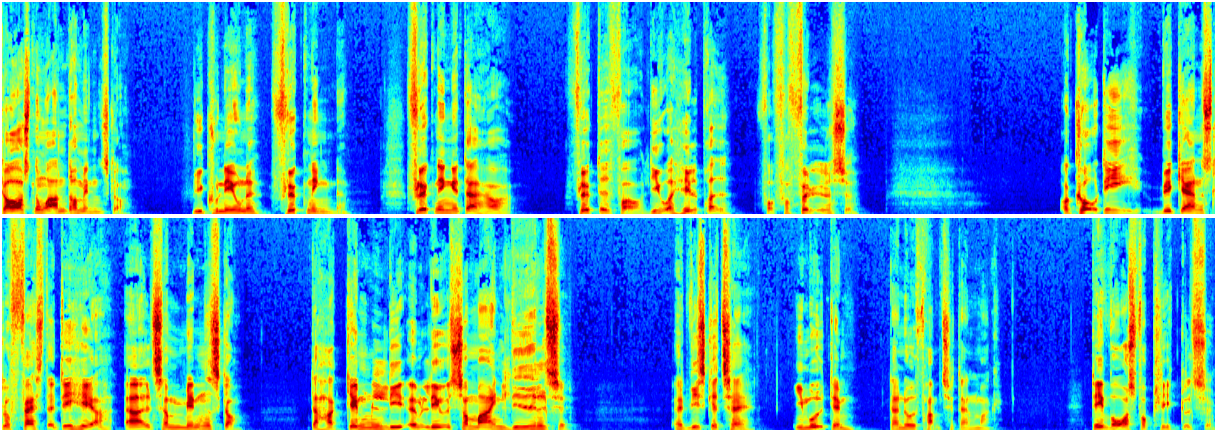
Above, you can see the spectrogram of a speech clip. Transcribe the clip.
Der er også nogle andre mennesker. Vi kunne nævne flygtningene. Flygtninge, der har flygtet for liv og helbred, for forfølgelse. Og KD vil gerne slå fast, at det her er altså mennesker, der har gennemlevet så meget lidelse, at vi skal tage imod dem, der er nået frem til Danmark. Det er vores forpligtelse.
